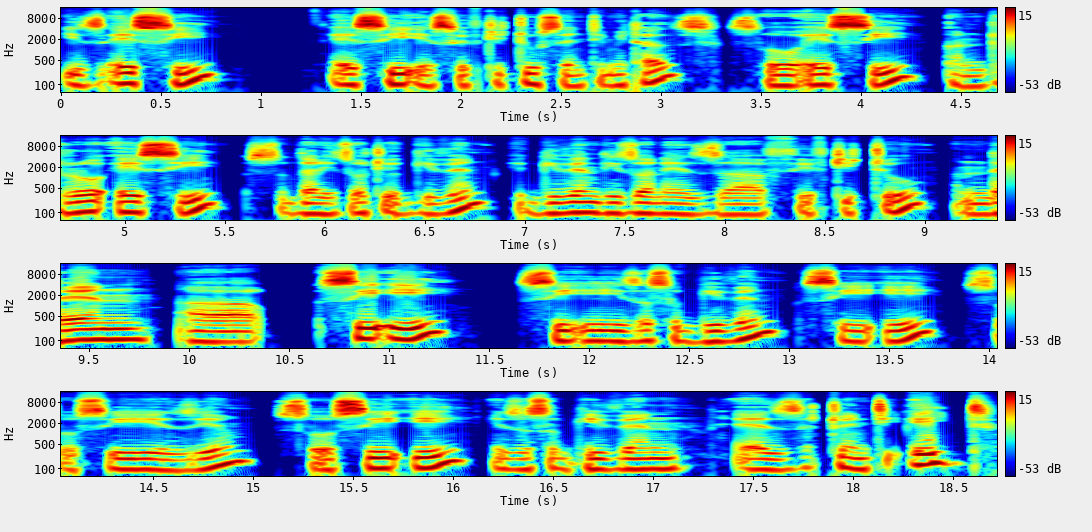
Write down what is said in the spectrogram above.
is AC. AC is 52 centimeters. So AC, can draw AC. So that is what you're given. You're given this one as uh, 52. And then uh, CE, CE is also given CE. So CE is here. So CE is also given as 28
